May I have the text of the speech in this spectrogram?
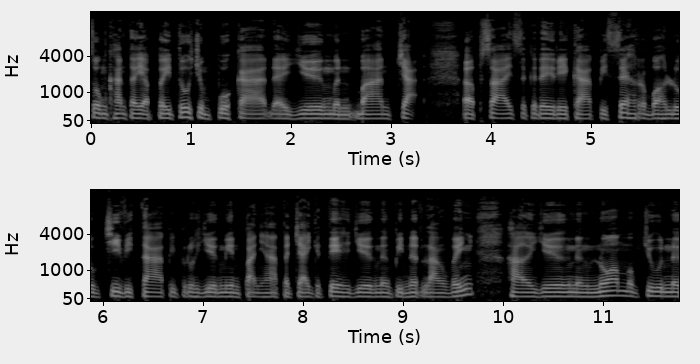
សូមខន្តីអបិយទោសចំពោះការដែលយើងមិនបានចាក់ផ្សាយសេចក្តីរាយការណ៍ពិសេសរបស់លោកជីវិតាពីព្រោះយើងមានបញ្ហាបច្ចេកទេសយើងនឹងពិនិត្យឡើងវិញហើយយើងនឹងនាំមកជូននៅ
